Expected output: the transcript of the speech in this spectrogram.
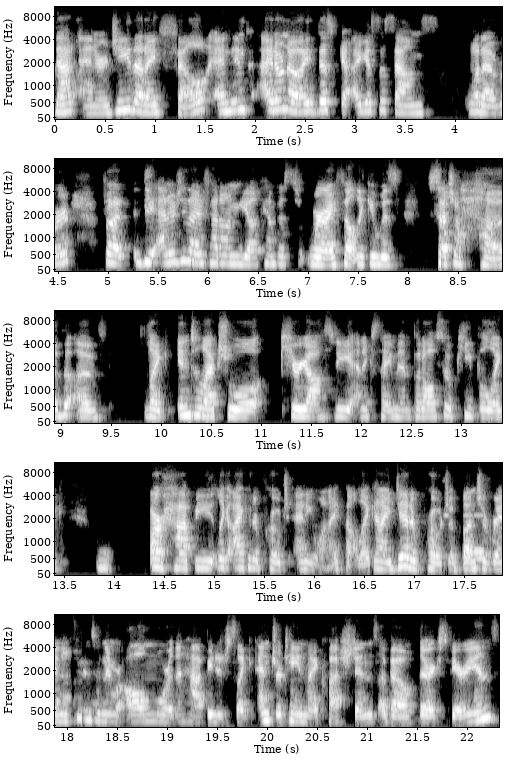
that energy that I felt, and in, I don't know, I this I guess this sounds whatever. But the energy that I had on yale campus where i felt like it was such a hub of like intellectual curiosity and excitement but also people like are happy like i could approach anyone i felt like. And i did approach a bunch of random students and they were all more than happy to just like entertain my questions about their experience.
